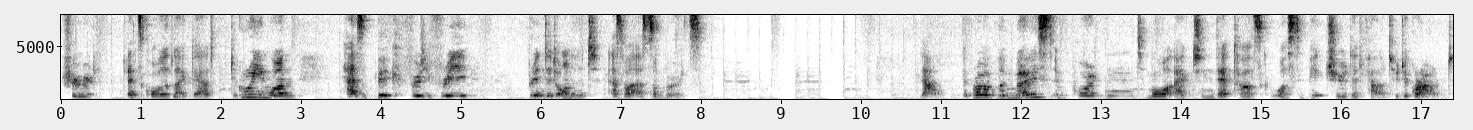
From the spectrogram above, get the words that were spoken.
shirt, let's call it like that, the green one, has a big 33 printed on it, as well as some birds. Now, the probably most important mole action, that task, was the picture that fell to the ground.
